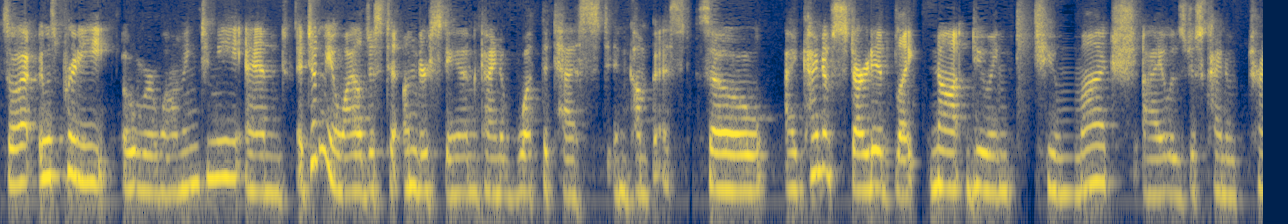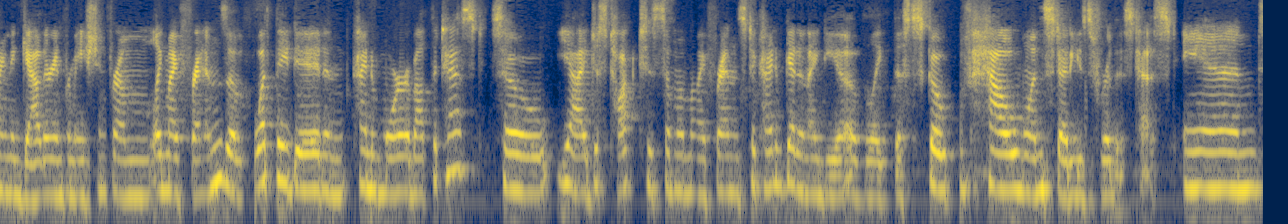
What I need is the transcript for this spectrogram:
So it was pretty overwhelming to me and it took me a while just to understand kind of what the test encompassed. So I kind of started like not doing too much. I was just kind of trying to gather information from like my friends of what they did and kind of more about the test. So, yeah, I just talked to some of my friends to kind of get an idea of like the scope of how one studies for this test. And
